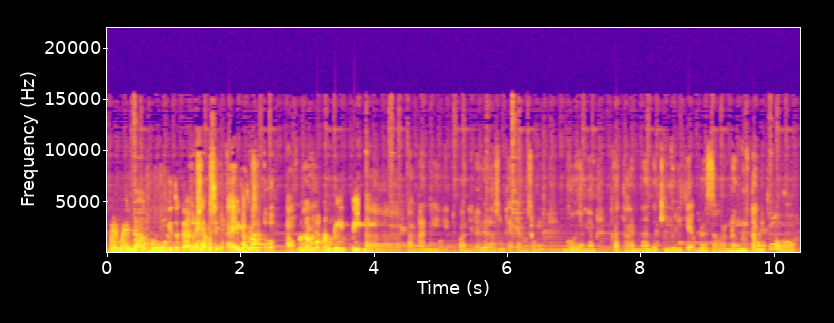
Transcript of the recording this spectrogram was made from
main-main dagu gitu kan. terus Eh, habis sih? itu kayak Kayak gitulah. itu Pegang-pegang pipi. eh, tangan di depannya dada langsung kayak yang langsung goyang yang ke kanan ke kiri kayak berasa orang dangdutan itu loh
